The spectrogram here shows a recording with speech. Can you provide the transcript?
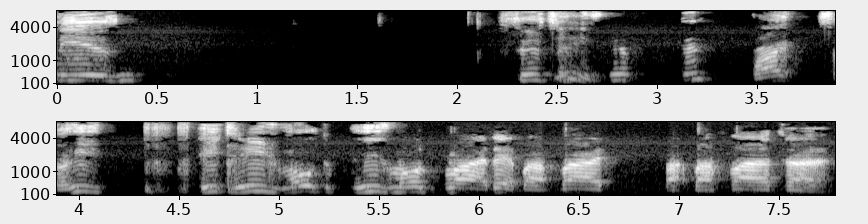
years? 15. right? So he, he he's multi, he's multiplied that by five by, by five times.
